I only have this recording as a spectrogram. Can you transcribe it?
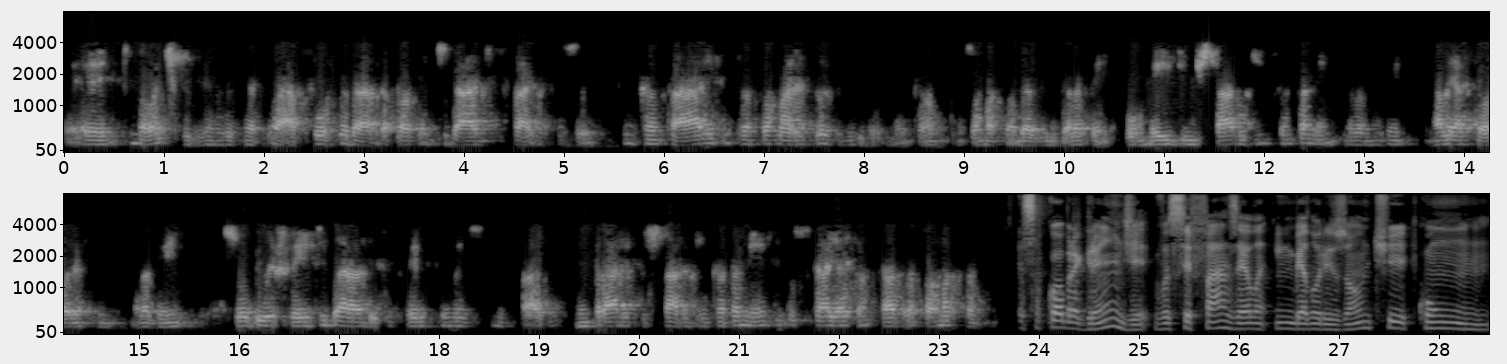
é, hipnótico, digamos assim, a força da, da própria entidade que faz as pessoas encantarem e transformarem as suas vidas. Né? Então, a transformação da vida ela vem por meio de um estado de encantamento, ela não vem aleatória, assim, ela vem sob o efeito da, desses seres que nos, nos fazem entrar nesse estado de encantamento e buscar e alcançar a transformação. Essa cobra grande, você faz ela em Belo Horizonte com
